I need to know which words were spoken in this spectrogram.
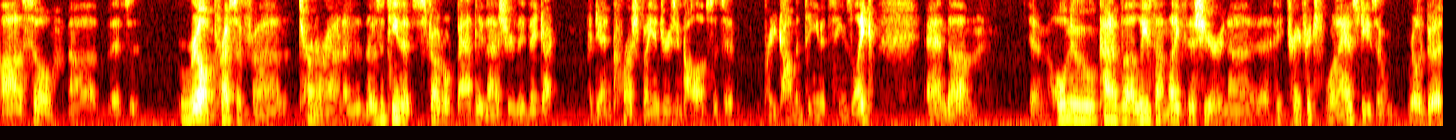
Uh, so uh, it's a real impressive uh, turnaround. There was a team that struggled badly last year. They, they got again crushed by injuries and call-ups. It's a pretty common theme, it seems like, and um, yeah, whole new kind of uh, lease on life this year. And uh, I think Trey Fix-Wolansky is a real good,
